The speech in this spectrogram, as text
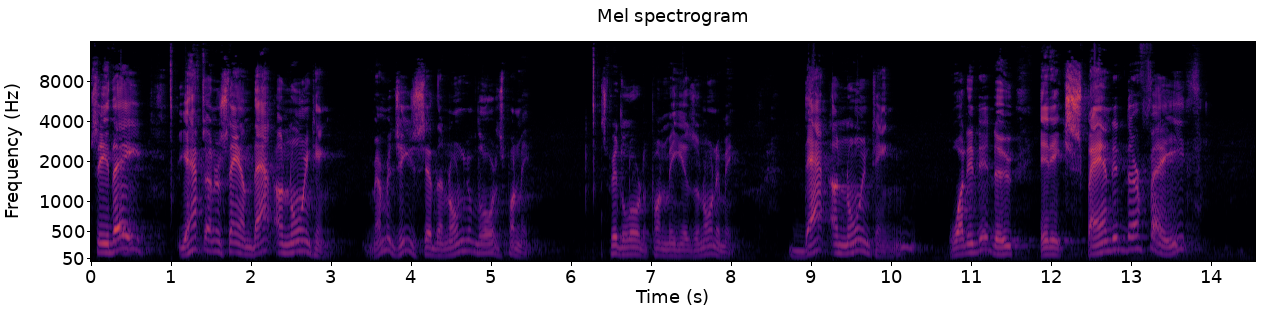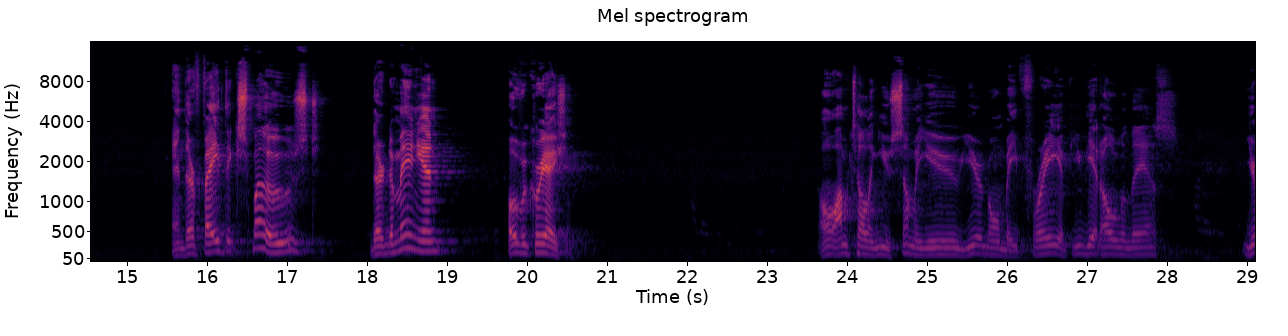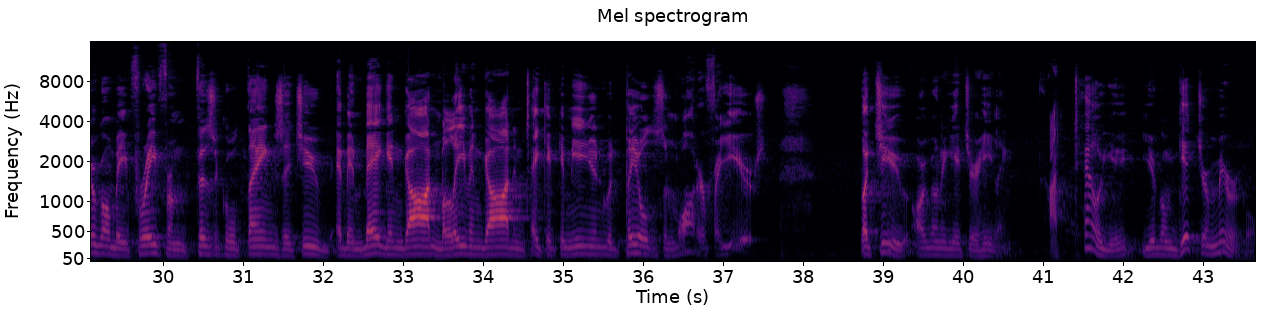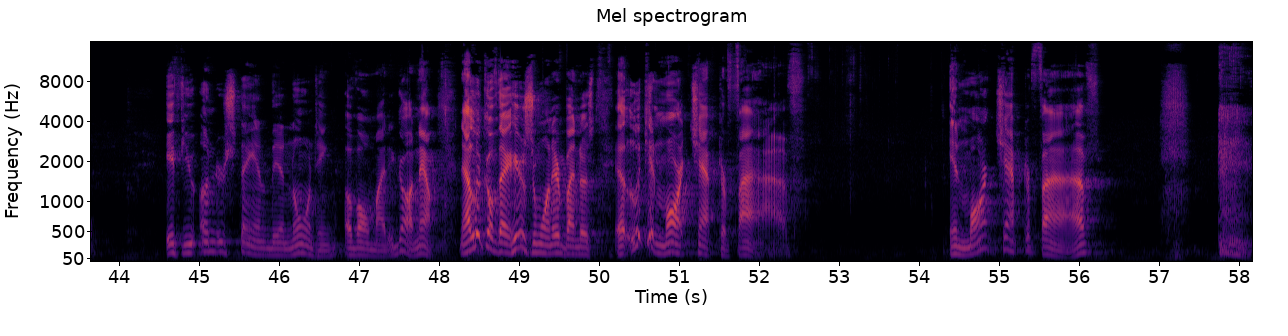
See, they, you have to understand that anointing. Remember, Jesus said, The anointing of the Lord is upon me. Spirit of the Lord upon me, He has anointed me. That anointing, what did it do? It expanded their faith, and their faith exposed their dominion over creation. Oh, I'm telling you, some of you, you're going to be free if you get hold of this. You're going to be free from physical things that you have been begging God and believing God and taking communion with pills and water for years. But you are going to get your healing. I tell you, you're going to get your miracle if you understand the anointing of Almighty God. Now, now look over there. Here's the one everybody knows. Uh, look in Mark chapter 5. In Mark chapter 5,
